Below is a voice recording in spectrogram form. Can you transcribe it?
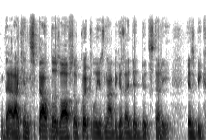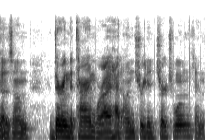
that I can spout those off so quickly is not because I did good study, is because um, during the time where I had untreated church wounds and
